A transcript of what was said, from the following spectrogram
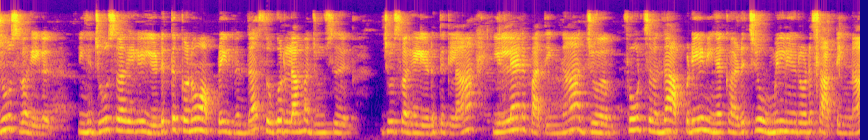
ஜூஸ் வகைகள். நீங்கள் ஜூஸ் வகைகள் எடுத்துக்கணும் அப்படின்னு இருந்தால் சுகர் இல்லாமல் ஜூஸு ஜூஸ் வகை எடுத்துக்கலாம். இல்லைன்னு பார்த்தீங்கன்னா ஜூ ஃப்ரூட்ஸ் வந்து அப்படியே நீங்கள் கடித்து உமிழ் நீரோடு சாப்பிட்டிங்கன்னா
